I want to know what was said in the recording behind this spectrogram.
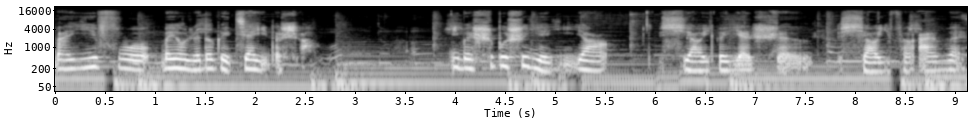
买衣服没有人能给建议的时候，你们是不是也一样，需要一个眼神，需要一份安慰？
